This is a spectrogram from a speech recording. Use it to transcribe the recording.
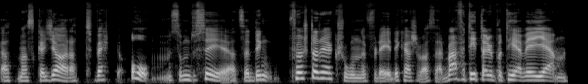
att man ska göra tvärtom. Som du säger, alltså, den första reaktionen för dig det kanske var så här, varför tittar du på tv igen?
